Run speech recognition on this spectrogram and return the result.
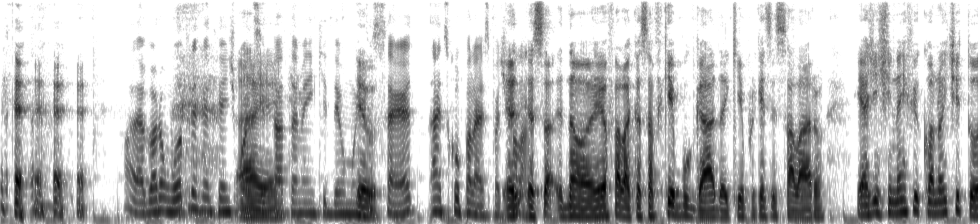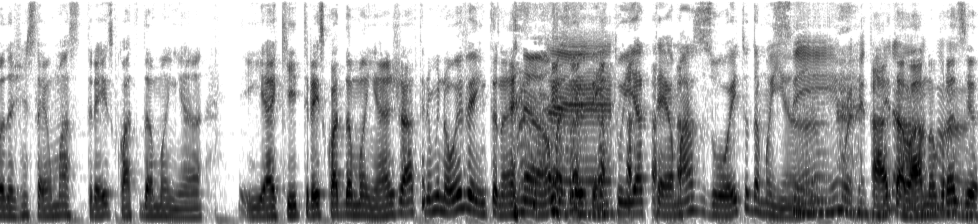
Olha, agora um outro evento que a gente pode Ah, é. citar também que deu muito Eu- certo. Ah, desculpa, Léo, pode Eu, falar. eu só, não, eu ia falar que eu só fiquei bugado aqui porque vocês falaram. E a gente nem ficou a noite toda, a gente saiu umas 3, 4 da manhã. E aqui, 3, 4 da manhã, já terminou o evento, né? Não, mas o É. evento ia até umas 8 da manhã. Sim, o evento Ah, tá lá virava. no Brasil.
